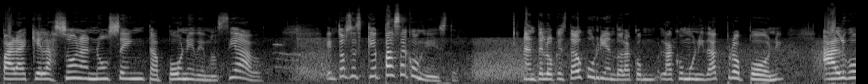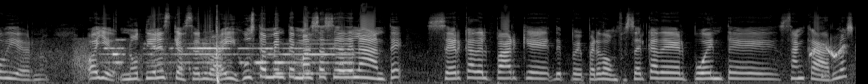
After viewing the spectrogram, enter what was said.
para que la zona no se entapone demasiado. Entonces, ¿qué pasa con esto? Ante lo que está ocurriendo, la, la comunidad propone al gobierno, oye, no tienes que hacerlo ahí. Justamente más hacia adelante cerca del parque, perdón, cerca del puente San Carlos,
